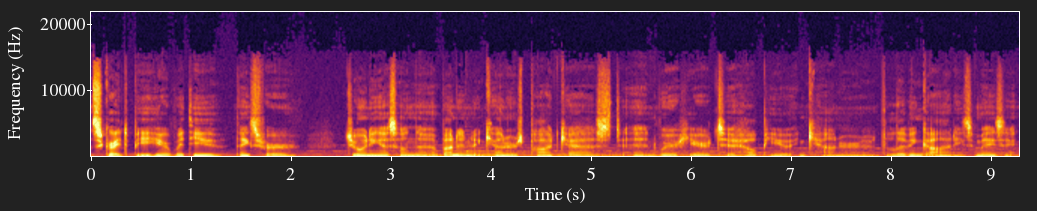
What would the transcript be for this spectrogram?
It's great to be here with you. Thanks for joining us on the Abundant Encounters podcast, and we're here to help you encounter the living God. He's amazing.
